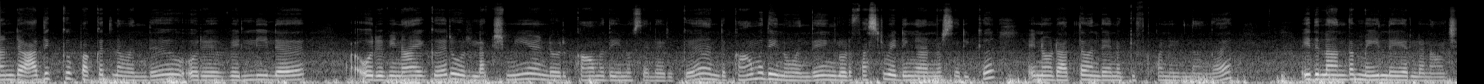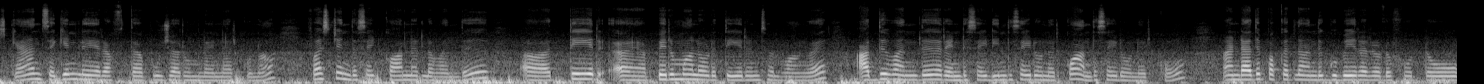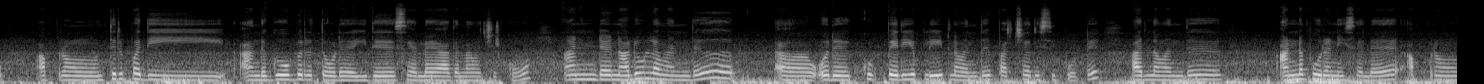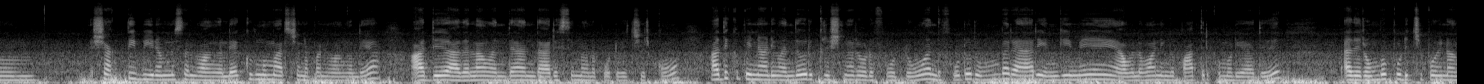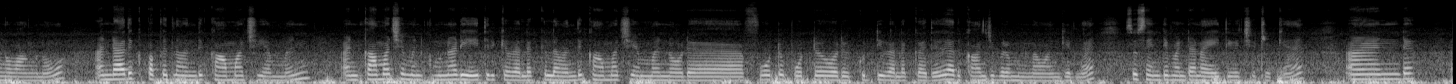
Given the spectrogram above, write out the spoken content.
அண்ட் அதுக்கு பக்கத்தில் வந்து ஒரு வெள்ளியில் ஒரு விநாயகர் ஒரு லக்ஷ்மி அண்ட் ஒரு காமதேனு சிலை இருக்குது அந்த காமதேனு வந்து எங்களோட ஃபஸ்ட் வெட்டிங் ஆனிவர்சரிக்கு என்னோடய அத்தை வந்து எனக்கு கிஃப்ட் பண்ணியிருந்தாங்க. இதெல்லாம் தான் மேல் லேயரில் நான் வச்சுருக்கேன். And second layer of the pooja ரூமில் என்ன இருக்குன்னா ஃபர்ஸ்ட் இந்த சைட் கார்னரில் வந்து தேர் பெருமாளோட தேருன்னு சொல்லுவாங்க. அது வந்து ரெண்டு சைடு இந்த சைடு ஒன்று இருக்கும் அந்த சைடு ஒன்று இருக்கும். அண்ட் அது பக்கத்தில் வந்து குபேரரோட ஃபோட்டோ அப்புறம் திருப்பதி அந்த கோபுரத்தோட இது சிலை அதெல்லாம் வச்சுருக்கோம். அண்டு நடுவில் வந்து ஒரு கு பெரிய பிளேட்டில் வந்து பச்சரிசி போட்டு அதில் வந்து அன்னபூரணி சிலை அப்புறம் சக்தி பீடம்னு சொல்லுவாங்க இல்லையா குங்கும அர்ச்சனை பண்ணுவாங்க இல்லையா அது அதெல்லாம் வந்து அந்த அரிசி மேலே போட்டு வச்சுருக்கோம். அதுக்கு பின்னாடி வந்து ஒரு கிருஷ்ணரோட ஃபோட்டோ அந்த ஃபோட்டோ ரொம்ப ரேர் எங்கேயுமே அவ்வளோவா நீங்கள் பார்த்துருக்க முடியாது. அது ரொம்ப பிடிச்சி போய் நாங்கள் வாங்கினோம். அண்ட் அதுக்கு பக்கத்தில் வந்து காமாட்சி அம்மன். அண்ட் காமாட்சி அம்மனுக்கு முன்னாடி ஏற்றிருக்க விளக்கில் வந்து காமாட்சி அம்மனோட ஃபோட்டோ போட்டு ஒரு குட்டி விளக்கு அது. அது காஞ்சிபுரம்ல நான் வாங்கியிருந்தேன். ஸோ சென்டிமெண்ட்டாக நான் ஏற்றி வச்சிட்ருக்கேன் அண்ட்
